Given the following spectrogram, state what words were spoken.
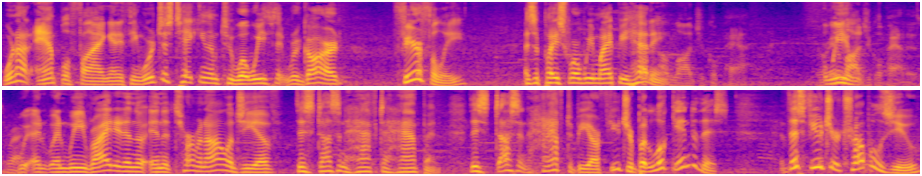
We're not amplifying anything. We're just taking them to what we th- regard fearfully as a place where we might be heading. A logical path. A We- logical path is We- and when we write it in the in the terminology of this doesn't have to happen, this doesn't have to be our future, but look into this. If this future troubles you,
